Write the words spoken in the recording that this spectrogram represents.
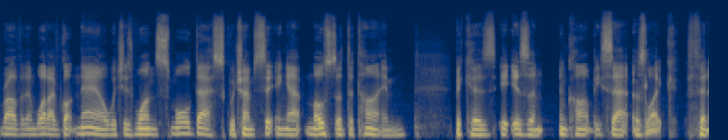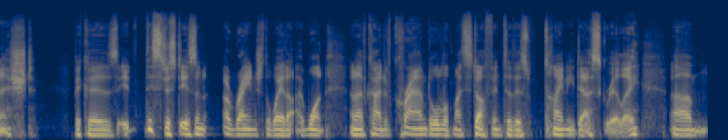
rather than what I've got now, which is one small desk which I'm sitting at most of the time because it isn't and can't be set as like finished because it this just isn't arranged the way that I want. And I've kind of crammed all of my stuff into this tiny desk really. Um,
